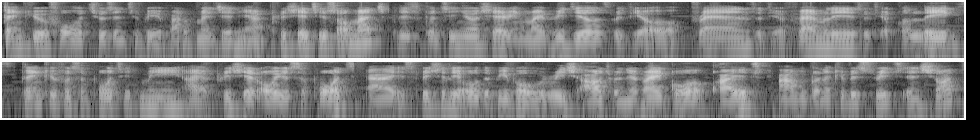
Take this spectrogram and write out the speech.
thank you for choosing to be a part of my journey. I appreciate you so much. Please continue sharing my videos with your friends with your families with your colleagues. Thank you for supporting me. I appreciate all your support. Uh, especially all the people who reach out whenever i go quiet. I'm gonna keep it sweet and short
